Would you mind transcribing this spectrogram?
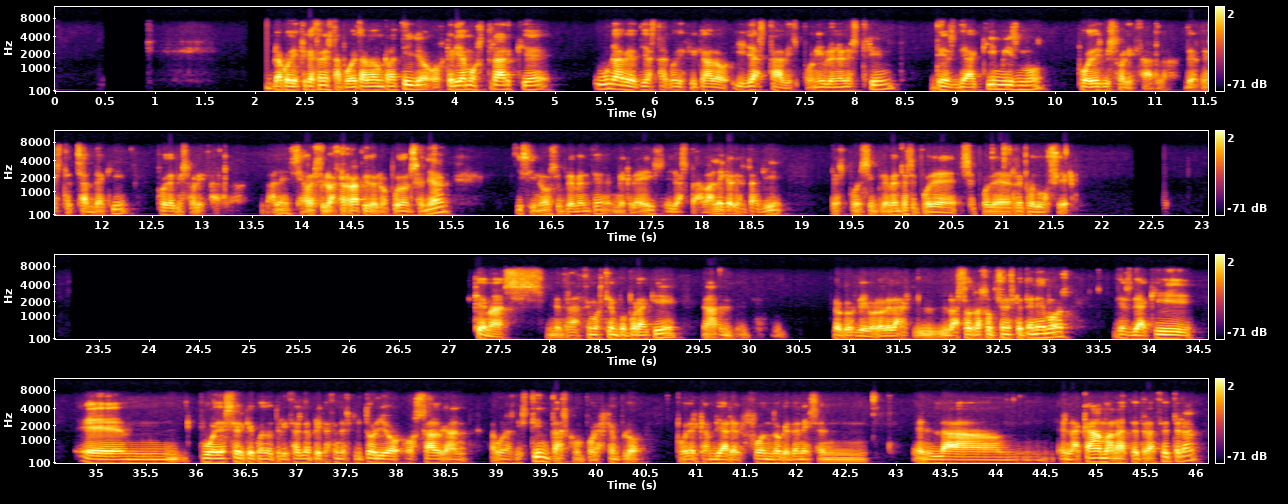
La codificación esta puede tardar un ratillo. Os quería mostrar que una vez ya está codificado y ya está disponible en el stream, desde aquí mismo podéis visualizarla. Desde este chat de aquí podéis visualizarla. ¿vale? Si a ver si lo hace rápido y lo puedo enseñar, y si no, simplemente me creéis y ya está, ¿vale? Que desde aquí después simplemente se puede, se puede reproducir. ¿Qué más? Mientras hacemos tiempo por aquí, lo que os digo, lo de las, otras opciones que tenemos, desde aquí em, puede ser que cuando utilizáis la aplicación de escritorio os salgan algunas distintas, como por ejemplo poder cambiar el fondo que tenéis en, en la, en la cámara, etcétera, etcétera.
